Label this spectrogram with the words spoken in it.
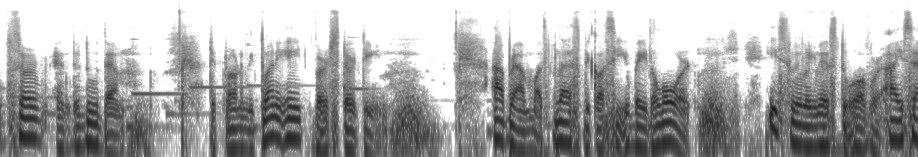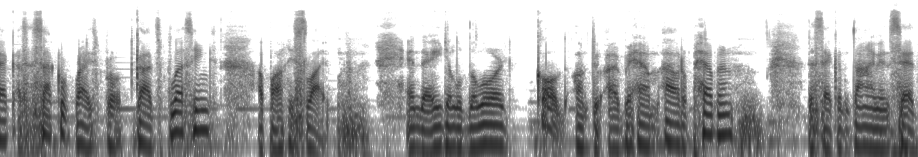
observe and to do them. Deuteronomy 28, verse 13. Abraham was blessed because he obeyed the Lord. His willingness to offer Isaac as a sacrifice brought God's blessings upon his life. And the angel of the Lord called unto Abraham out of heaven the second time and said,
